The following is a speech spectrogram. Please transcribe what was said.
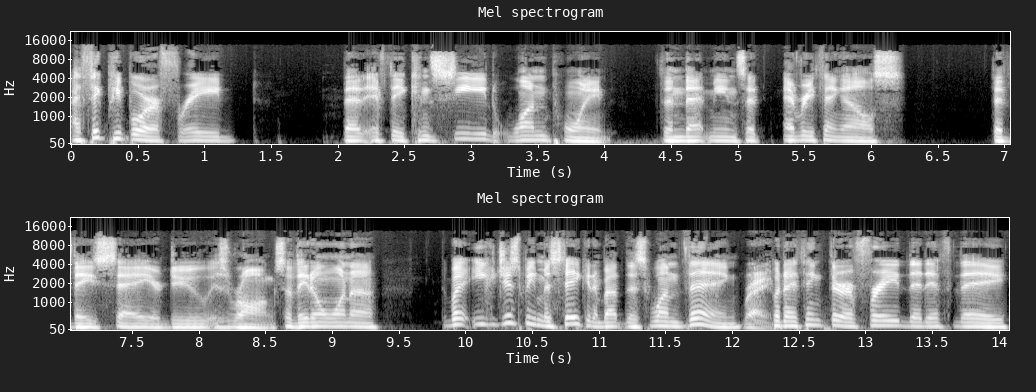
I think people are afraid that if they concede one point, then that means that everything else that they say or do is wrong. So they don't want to. But you could just be mistaken about this one thing. Right. But I think they're afraid that if they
